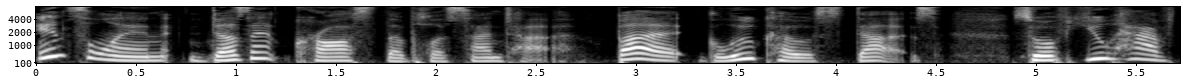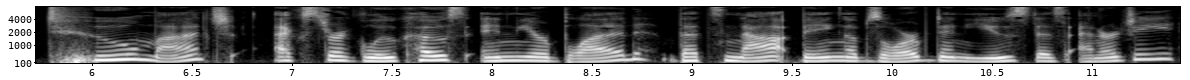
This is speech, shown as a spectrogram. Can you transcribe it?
Insulin doesn't cross the placenta, but glucose does. So if you have too much extra glucose in your blood that's not being absorbed and used as energy,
